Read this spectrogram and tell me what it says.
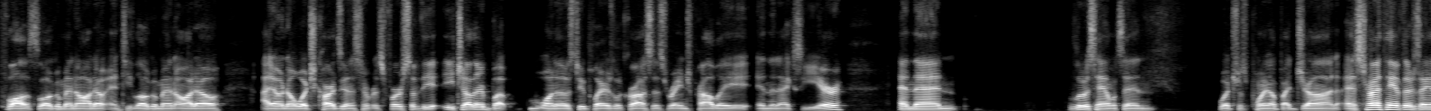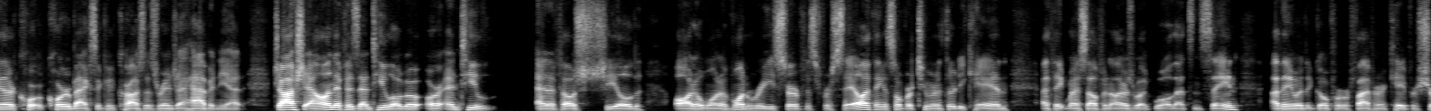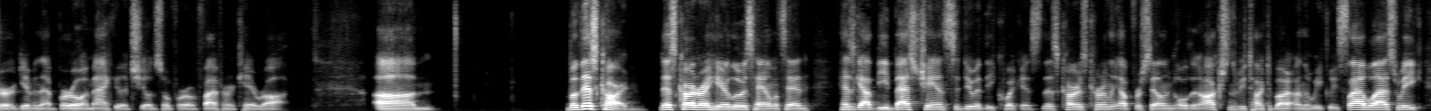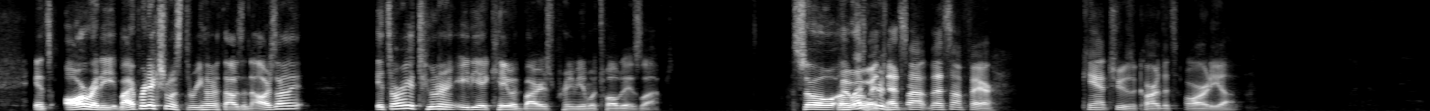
flawless Logoman auto, NT logo man auto. I don't know which card's going to surface first of the, each other, but one of those two players will cross this range probably in the next year. And then Lewis Hamilton, which was pointed out by John. I was trying to think if there's any other qu- quarterbacks that could cross this range. I haven't yet. Josh Allen, if his NT logo or NT NFL Shield auto one of one resurfaced for sale, I think it's over 230k. And I think myself and others were like, "Whoa, that's insane." I think it would go for over 500k for sure, given that Burrow Immaculate Shield so for over 500k raw. Um, but this card, this card right here, Lewis Hamilton, has got the best chance to do it the quickest. This car is currently up for sale in Goldin Auctions. We talked about it on the weekly slab last week. It's already my prediction was three hundred thousand dollars on it. It's already at two hundred eighty eight k with buyer's premium with twelve days left. So wait, wait, wait. that's not that's not fair. Can't choose a card that's already up.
